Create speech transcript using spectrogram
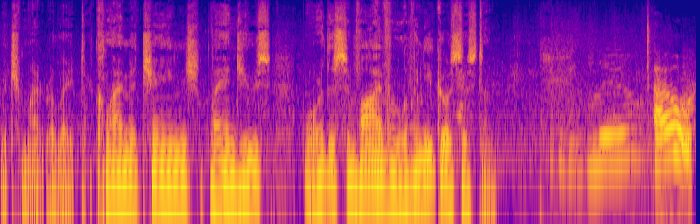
which might relate to climate change, land use, or the survival of an ecosystem. Oh,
